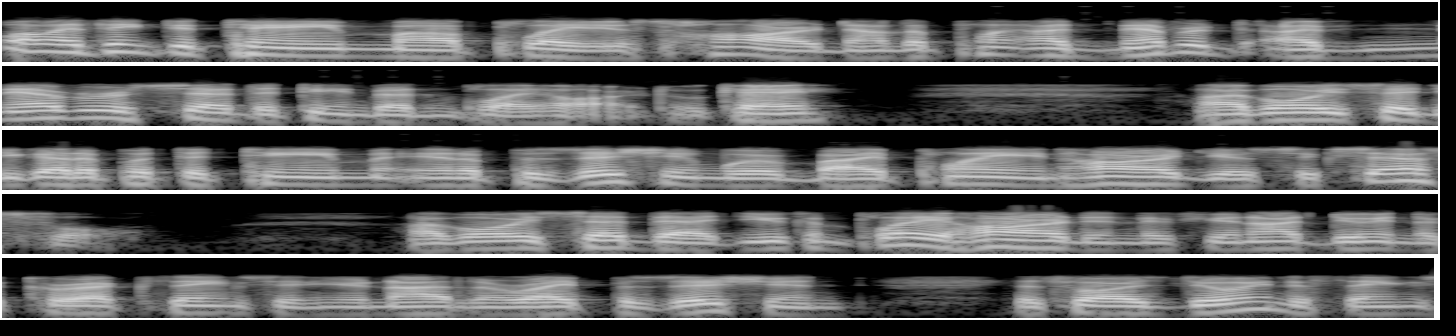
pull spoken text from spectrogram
Well, I think the team uh, plays hard. Now, the play, I've never I've never said the team doesn't play hard. Okay, I've always said you got to put the team in a position where by playing hard you're successful. I've always said that you can play hard, and if you're not doing the correct things and you're not in the right position as far as doing the things,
